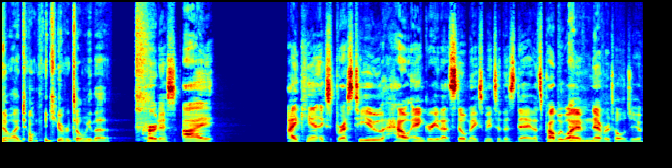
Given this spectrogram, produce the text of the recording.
No, I don't think you ever told me that. Curtis, I I can't express to you how angry that still makes me to this day. That's probably why and, I've never told you.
